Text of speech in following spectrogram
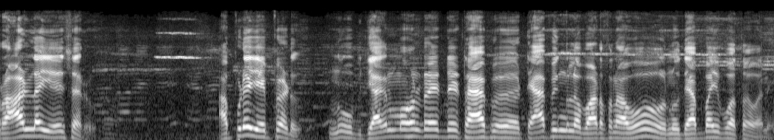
రాళ్ళ వేశారు. అప్పుడే చెప్పాడు నువ్వు జగన్మోహన్ రెడ్డి ట్యాప్ ట్యాపింగ్లో పడుతున్నావు నువ్వు దెబ్బ అయిపోతావని.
